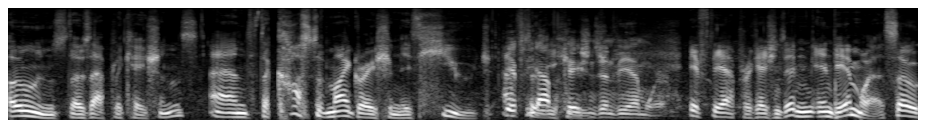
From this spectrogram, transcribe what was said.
owns those applications, and the cost of migration is huge. If the application's huge. in VMware. If the application's in, in VMware. So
